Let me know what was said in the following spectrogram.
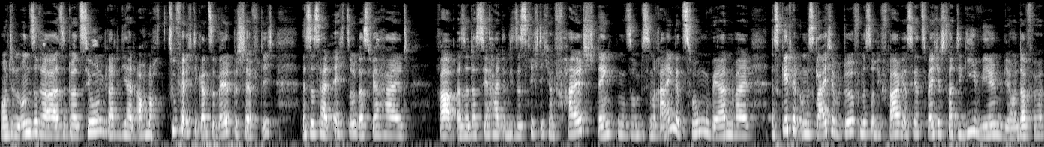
Und in unserer Situation, gerade die halt auch noch zufällig die ganze Welt beschäftigt, ist es halt echt so, dass wir halt, also dass wir halt in dieses richtig und falsch denken so ein bisschen reingezwungen werden, weil es geht halt um das gleiche Bedürfnis und die Frage ist jetzt, welche Strategie wählen wir? Und dafür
